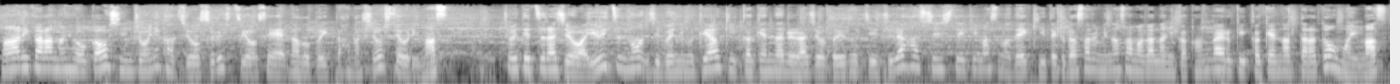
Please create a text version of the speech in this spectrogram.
周りからの評価を慎重に活用する必要性などといった話をしております。ちょい鉄ラジオは唯一の自分に向き合うきっかけになるラジオという立ち位置で発信していきますので聞いてくださる皆様が何か考えるきっかけになったらと思います。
